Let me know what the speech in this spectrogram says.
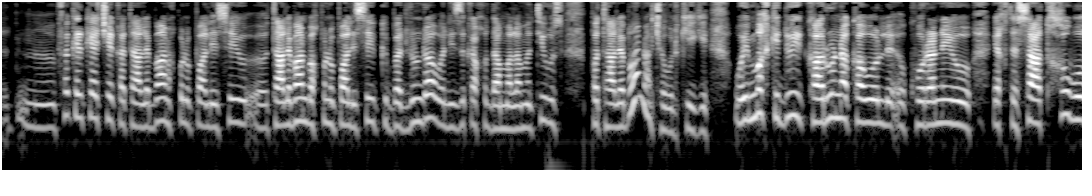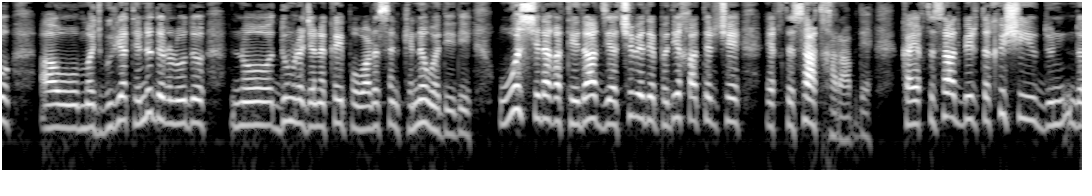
فکر کې چې طالبان خپل پالیسي طالبان به خپل پالیسي کې بدلون راولي ځکه خو د ملامتي اوس په طالبان اچول کیږي وای مخکې دوی کارونه کول کورنۍ او اقتصاد خو او مجبوریت نه درلود نو دومره جنکې په وړه سن کې نه ودی دي اوس چې دغه تعداد زیات شوی دی په دې خاطر چې اقتصاد خراب دی که اقتصاد بیرته ښه شي د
